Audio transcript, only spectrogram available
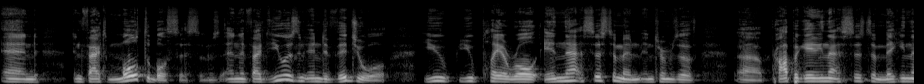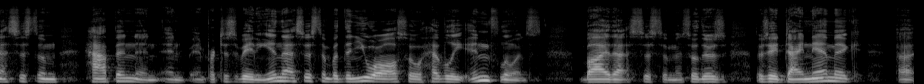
And in fact, multiple systems. And in fact, you as an individual, you, you play a role in that system in, in terms of uh, propagating that system, making that system happen, and, and, and participating in that system, but then you are also heavily influenced by that system. And so there's, there's a dynamic uh,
